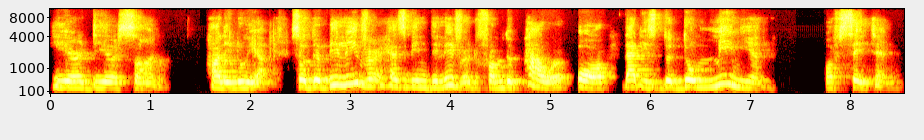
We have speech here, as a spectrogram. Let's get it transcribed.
here, dear son. Hallelujah. So the believer has been delivered from the power, or that is the dominion of Satan.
